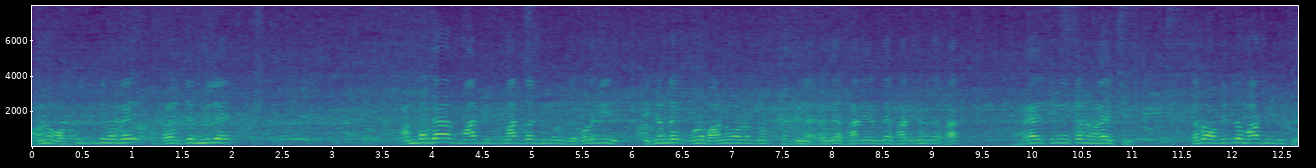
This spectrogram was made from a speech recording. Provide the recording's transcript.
ওখানে অস্ত্রভাবে কয়েকজন মিলে আমরা যা দি- মার দেওয়া শুরু করতে বলে কি এখানটা কোনো বারো বারোটা লোক থাকবি না। এখান থেকে ভাগ এখান থেকে ভাগ এখান থেকে ভাগ। ভাগাইছি আমি কেন ভাগাইছি তারপর অফিসগুলো মারা শুরু করছে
